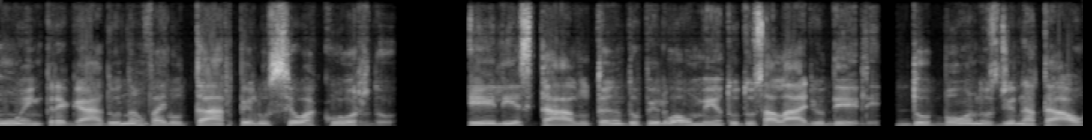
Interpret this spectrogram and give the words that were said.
Um empregado não vai lutar pelo seu acordo. Ele está lutando pelo aumento do salário dele, do bônus de Natal,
